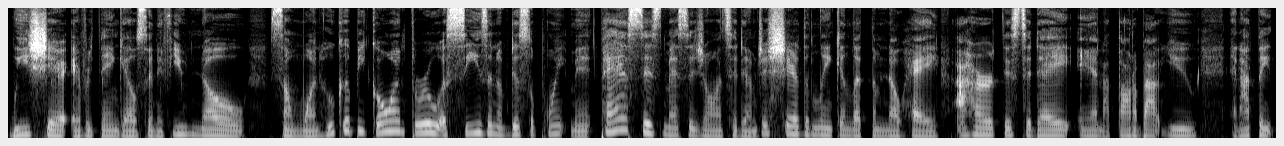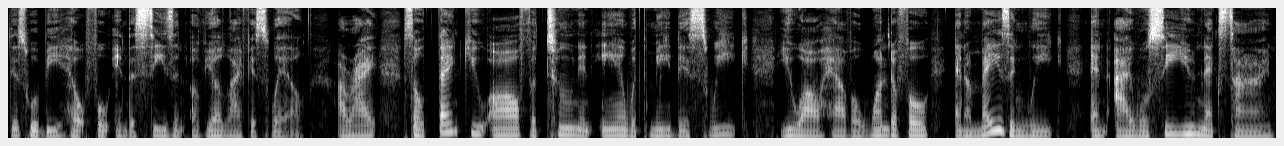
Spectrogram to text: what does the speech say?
We share everything else. And if you know someone who could be going through a season of disappointment, pass this message on to them. Just share the link and let them know, hey, I heard this today and I thought about you. And I think this will be helpful in the season of your life as well. All right. So thank you all for tuning in with me this week. You all have a wonderful and amazing week, and I will see you next time.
